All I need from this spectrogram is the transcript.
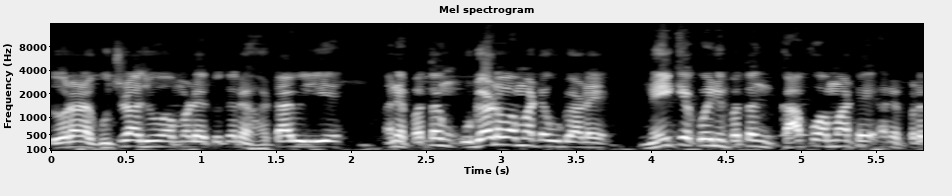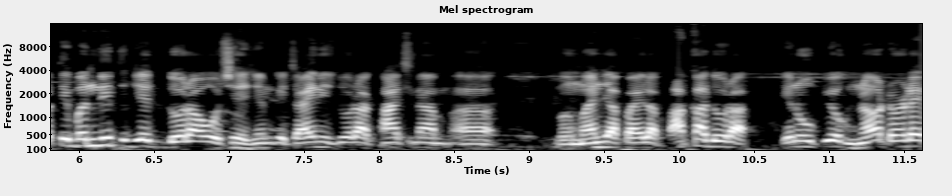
દોરાના ગુચડા જોવા મળે તો તેને હટાવી લઈએ અને પતંગ ઉડાડવા માટે ઉડાડે, નહીં કે કોઈની પતંગ કાપવા માટે. અને પ્રતિબંધિત જે દોરાઓ છે, જેમ કે ચાઇનીઝ દોરા, કાચના માંજા પાયેલા પાકા દોરા, એનો ઉપયોગ ન ટળે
